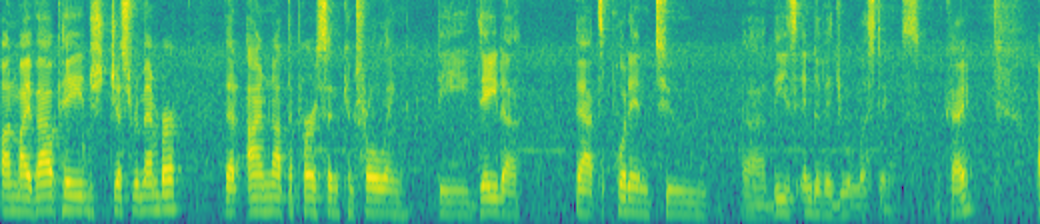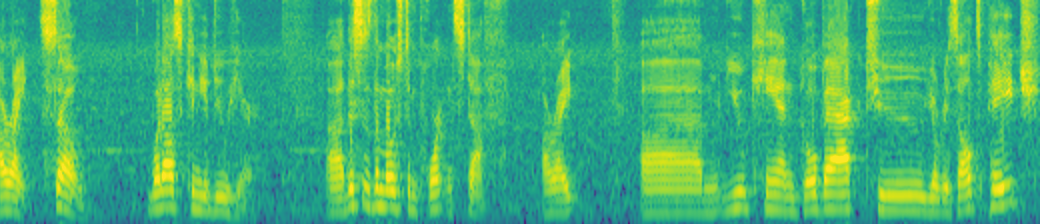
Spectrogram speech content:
on my vow page, just remember that I'm not the person controlling the data that's put into uh, these individual listings. Okay? All right, so what else can you do here? Uh, this is the most important stuff. All right? Um, you can go back to your results page.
